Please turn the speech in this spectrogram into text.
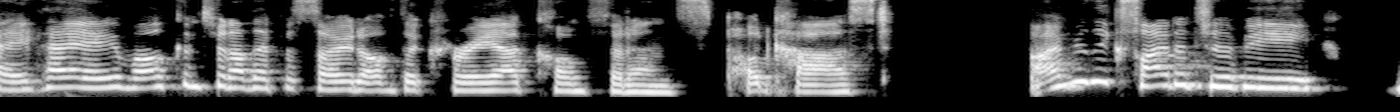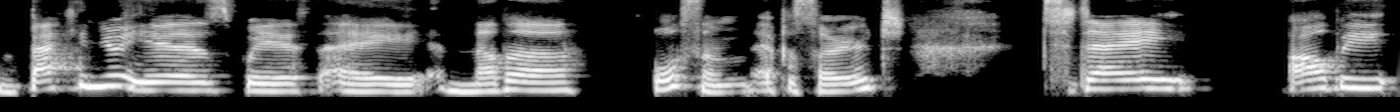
Hey, hey, welcome to another episode of the Career Confidence Podcast. I'm really excited to be back in your ears with a, another awesome episode. Today, I'll be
